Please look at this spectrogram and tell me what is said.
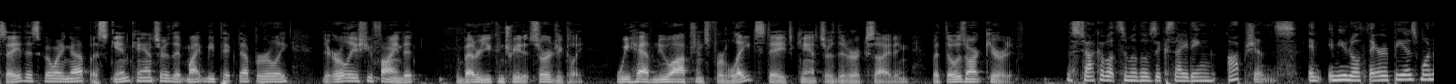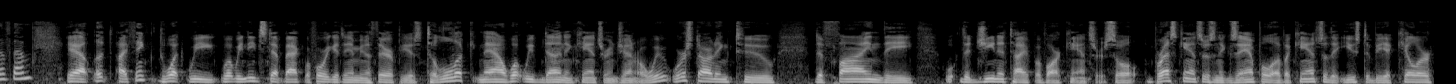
PSA that's going up, a skin cancer that might be picked up early. The earliest you find it, the better you can treat it surgically. We have new options for late stage cancer that are exciting, but those aren't curative. Let's talk about some of those exciting options. immunotherapy is one of them. Yeah, I think what we what we need to step back before we get to immunotherapy is to look now what we've done in cancer in general. We're, we're starting to define the the genotype of our cancer. So breast cancer is an example of a cancer that used to be a killer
